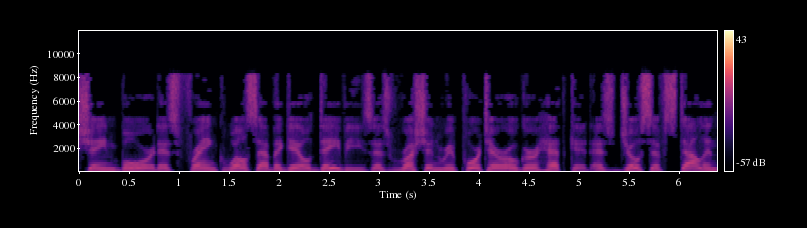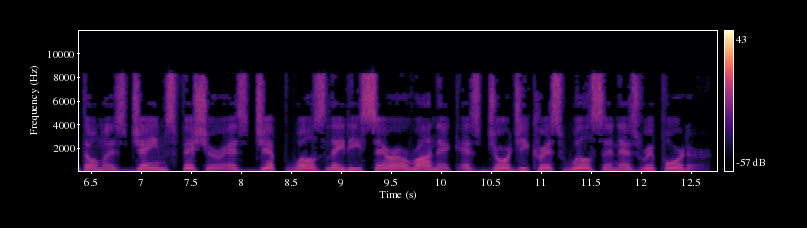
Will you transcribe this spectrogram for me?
Shane Board as Frank Welsabigail Davies as Russian Reporteroger Heathcote as Joseph Stalinthomas James Fisher as Jip Welleslady Sarah Ronick as Georgie Chris Wilson as reporter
